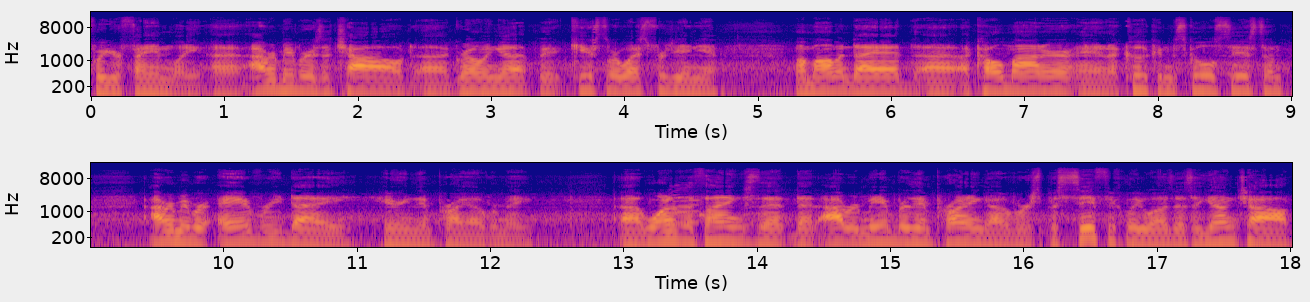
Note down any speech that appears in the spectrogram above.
for your family. Uh, I remember as a child uh, growing up at Kistler, West Virginia, my mom and dad, uh, a coal miner and a cook in the school system. I remember every day hearing them pray over me. Uh, one of the things that, that I remember them praying over specifically was as a young child,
